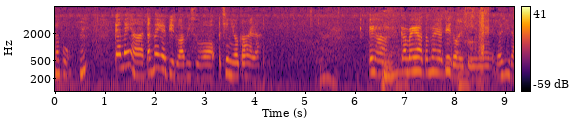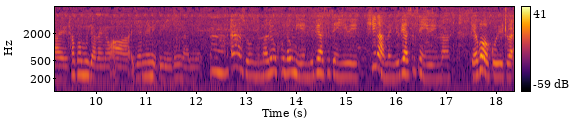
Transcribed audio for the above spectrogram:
လုပ်ဖို့ဟမ်ကမ်မိန်းကတတ်မှတ်ရက်ပြည့်သွားပြီဆိုတော့အချင်းရောကောင်းရလားအေးဟာကမ်ပိန်းကတမန်ရပြည့်သွားပြီဆိုပေမဲ့ရရှိထားတဲ့ထောက်ပံ့မှုကြိုင်တော့အာအရင်နည်းနေသေးတယ်ဒီမှာလေးอืมအဲ့ဒါဆိုညီမလေးကိုခုလုံးနေတဲ့မျိုးပြစစ်စင်ရေးတွေရှိလာမယ်မျိုးပြစစ်စင်ရေးတွေမှာရဲဘော်အကိုကြီးအတွက်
